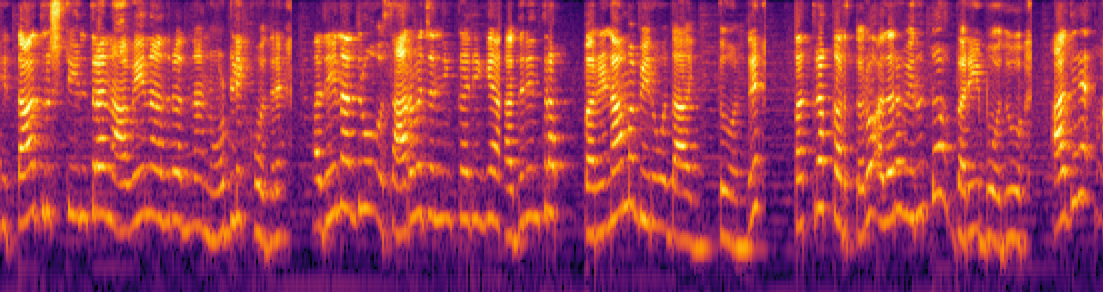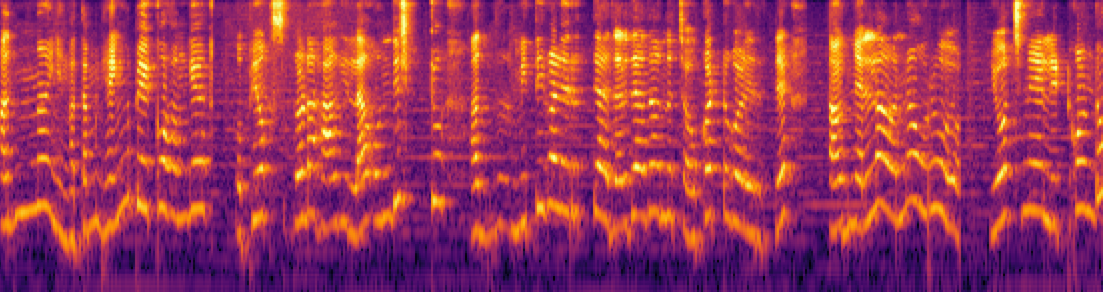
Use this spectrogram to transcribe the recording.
ಹಿತಾದೃಷ್ಟಿಯಿಂದ ನಾವೇನಾದರೂ ಅದನ್ನ ನೋಡ್ಲಿಕ್ಕೆ ಹೋದರೆ, ಅದೇನಾದರೂ ಸಾರ್ವಜನಿಕರಿಗೆ ಅದರಿಂದ ಪರಿಣಾಮ ಬೀರುವುದಾಗಿತ್ತು ಅಂದರೆ ಪತ್ರಕರ್ತರು ಅದರ ವಿರುದ್ಧ ಬರೀಬೋದು. ಆದರೆ ಅದನ್ನ ತಮ್ಗೆ ಹೆಂಗೆ ಬೇಕೋ ಹಾಗೆ ಉಪಯೋಗಿಸ್ಕೊಳ್ಳೋ ಹಾಗಿಲ್ಲ. ಒಂದಿಷ್ಟು ಅದ್ ಮಿತಿಗಳಿರುತ್ತೆ ಅದರದೇ ಆದ ಒಂದು ಚೌಕಟ್ಟುಗಳಿರುತ್ತೆ. ಅದನ್ನೆಲ್ಲವನ್ನು ಅವರು ಯೋಚನೆಯಲ್ಲಿ ಇಟ್ಕೊಂಡು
